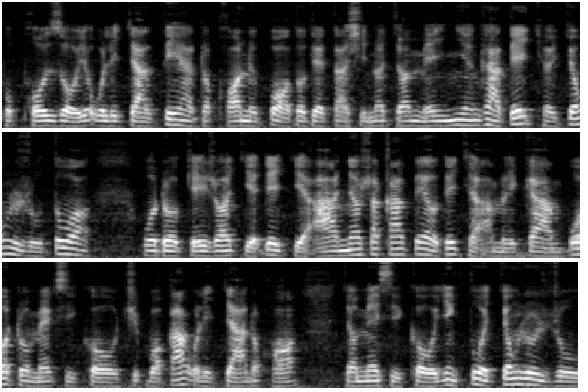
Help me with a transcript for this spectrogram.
proposal ยอลิจาเตียตะคอหนึ่งปอตัวเตตาชินจอไม่เงียงค่ะเตเฉยจงรู้ตัว ว่าโดเกยรอเจียดเจียอาเนาสักาเตลเตเฉอเมริกาบัวตัวเม็กซิโกจิบอกาอลิจาตะคอจอเม็กซิโกยิ่งตัวจงรู้รู้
